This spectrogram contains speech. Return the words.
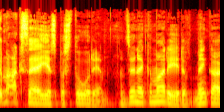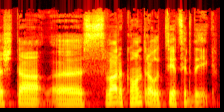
knaksējies pa stūriem. Dzīvniekam arī ir vienkārši tā uh, svara kontrole cietsirdīga.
